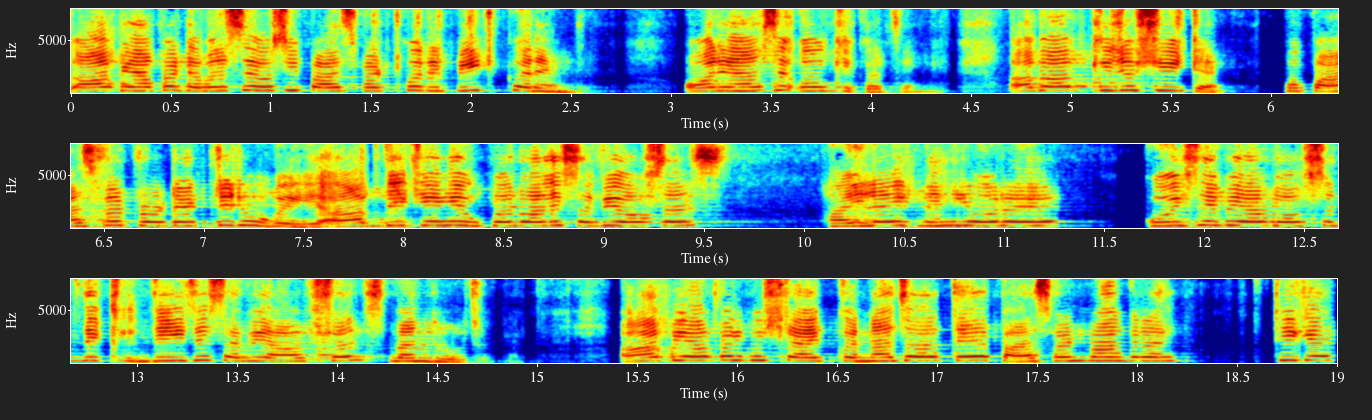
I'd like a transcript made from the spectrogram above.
तो आप यहाँ पर डबल से उसी पासवर्ड को रिपीट करेंगे। और यहाँ से ओके कर देंगे। अब आपकी जो शीट है, वो पासवर्ड प्रोटेक्टेड हो गई है। आप देखेंगे ऊपर वाले सभी ऑप्शन हाईलाइट नहीं हो रहे हैं। कोई से भी आप ऑप्शन दीजिए, सभी ऑप्शन बंद हो चुके आप यहाँ पर कुछ टाइप करना चाहते हैं पासवर्ड मांग रहे हैं, ठीक है?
